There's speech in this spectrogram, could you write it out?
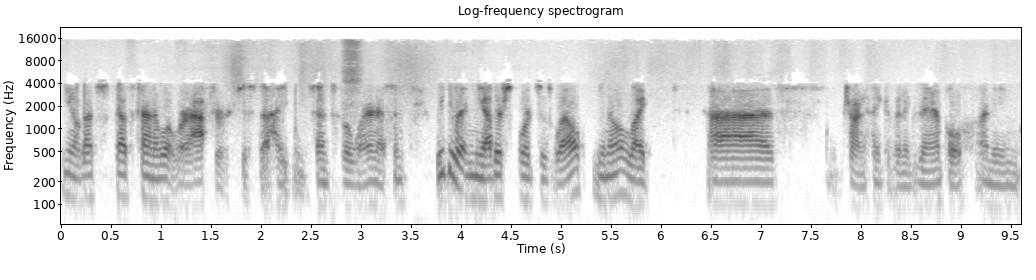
you know, that's that's kind of what we're after, just a heightened sense of awareness, and we do it in the other sports as well. You know, like. Uh, I'm trying to think of an example. I mean,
